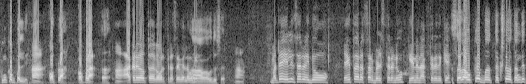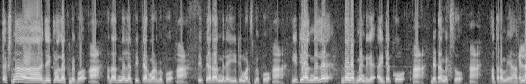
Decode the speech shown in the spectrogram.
ಕುಂಕಂಪಲ್ಲಿ. ಹಾಂ. ಕೊಪ್ಪಳ ಕೊಪ್ಪಳ ಹಾ. ಹಾಂ ಆ ಕಡೆ ಹೋಗ್ತಾ ಬರ್ತೀರಾ ಸರ್ ಇವೆಲ್ಲ ಹಾ ಹೌದು ಸರ್. ಹಾಂ. ಮತ್ತೆ ಎಲ್ಲಿ ಸರ್ ಇದು ಥರ ಸರ್ ಬೆಳೆಸ್ತಾರ ನೀವು? ಏನೇನು ಹಾಕ್ತಾರೆ ಇದಕ್ಕೆ? ಸರ್ ಅವಕ್ಕೆ ತಕ್ಷಣ ತಂದಿದ ತಕ್ಷಣ ಜೈಕ್ಲೋಸ್ ಹಾಕ್ಬೇಕು. ಅದಾದ್ಮೇಲೆ ಪಿ ಪಿ ಆರ್ ಮಾಡಬೇಕು. ಪಿ ಪಿ ಆರ್ ಆದ್ಮೇಲೆ ಇ ಟಿ ಮಾಡಿಸ್ಬೇಕು. ಇ ಟಿ ಆದ್ಮೇಲೆ ಡೆವಲಪ್ಮೆಂಟ್ಗೆ ಐಟೆಕ್ಕು ಡೇಟಾ ಡೆಟಾಮಿಕ್ಸು ಹಾಂ. ಆ ಥರ ಮೇ ಹಾಕಿ ಎಲ್ಲ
